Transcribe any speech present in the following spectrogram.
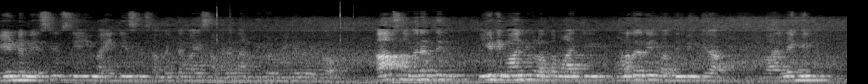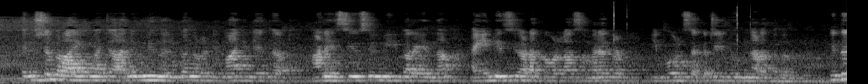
വീണ്ടും എസ് യു സിയും ഐ ടി സിയും സംയുക്തമായി സമരം നടത്തിക്കൊണ്ടിരിക്കുന്നത് ഇപ്പോൾ. ആ സമരത്തിൽ ഈ ഡിമാൻഡുകളൊക്കെ മാറ്റി ഉണർതയും വർദ്ധിപ്പിക്കുക അല്ലെങ്കിൽ പെൻഷൻ പ്രായം മറ്റ് ആനുകൂല്യം നൽകുന്നുള്ള ഡിമാൻഡിലേക്ക് ആണ് എസ് യു സിയും ഈ പറയുന്ന ഐ എൻ ഡി സി അടക്കമുള്ള സമരങ്ങൾ ഇപ്പോൾ സെക്രട്ടേറിയറ്റ് നടക്കുന്നത് ഇത്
